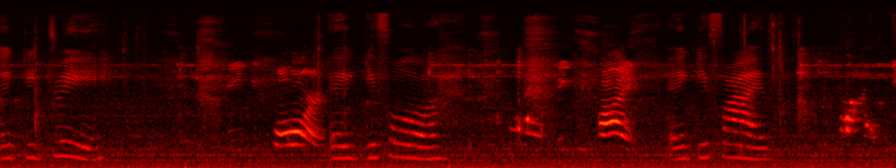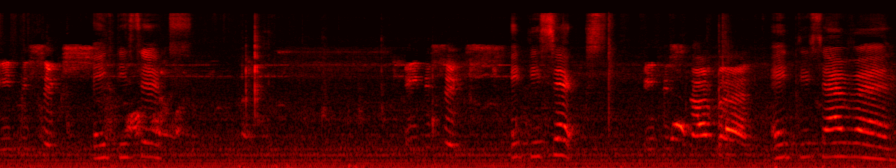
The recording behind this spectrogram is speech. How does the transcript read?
eighty-three, eighty-four, eighty-four, eighty-five, eighty-five, eighty-six, eighty-six, 86. 87. 87.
